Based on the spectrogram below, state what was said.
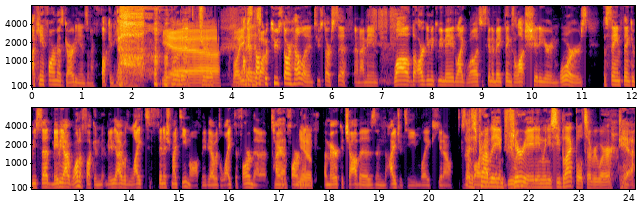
I can't farm as guardians, and I fucking hate it. Yeah. Oh, that's true. Well, you I'm That can is- stuck with two star Hela and two star Sif, and I mean, while the argument could be made like, well, it's just going to make things a lot shittier in wars. The same thing could be said. Maybe I want to fucking. Maybe I would like to finish my team off. Maybe I would like to farm that. I'm tired Yeah. of farming Yeah. America Chavez and the Hydra team. Like you know, that's It's all I got probably left to do. infuriating when you see black bolts everywhere. Yeah.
